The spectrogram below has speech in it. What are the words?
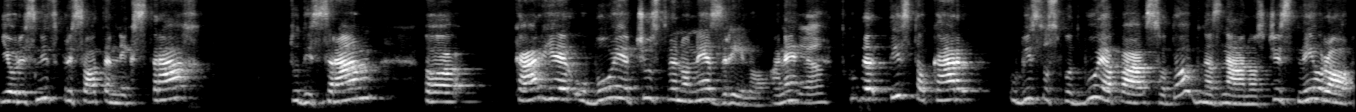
je v resnici prisoten nek strah, tudi sram, uh, kar je oboje čustveno nezrelo. Ne? Ja. Tako da tisto, kar v bistvu spodbuja pa sodobna znanost, čist nevro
